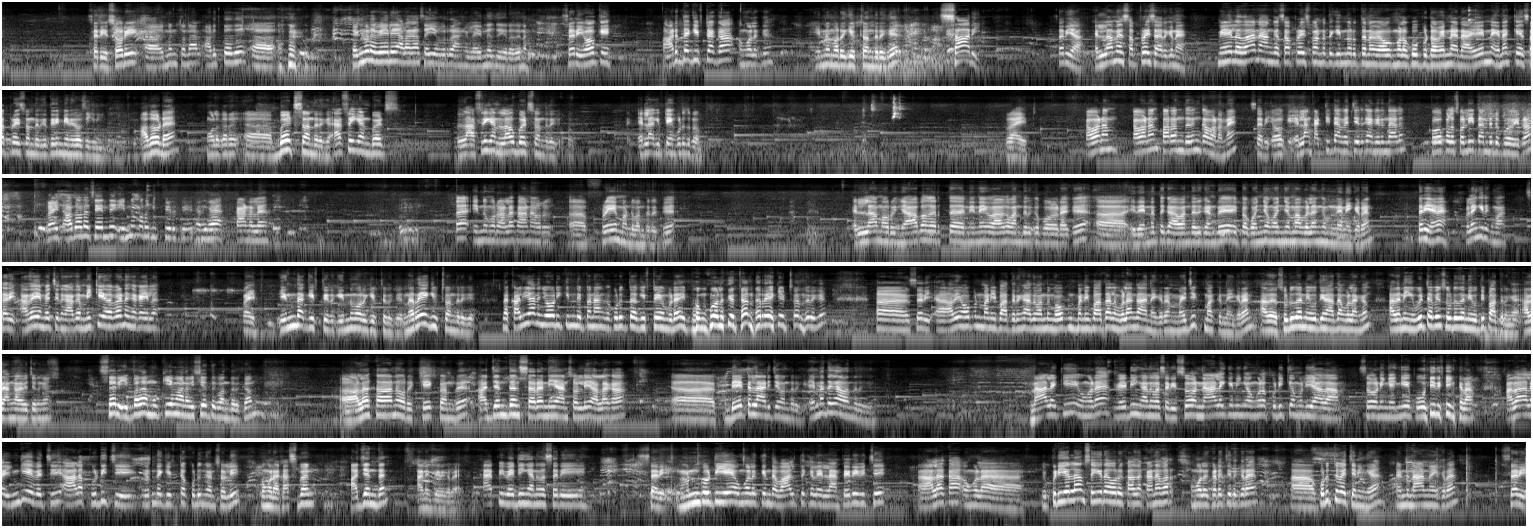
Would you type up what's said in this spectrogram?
சரி சாரி என்னன்னு சொன்னால் அடுத்தது எங்களோட வேலையை அழகாக செய்ய விடுறாங்கல்ல என்ன செய்கிறதுன்னு சரி ஓகே அடுத்த கிஃப்டாக்கா உங்களுக்கு. இன்னும் ஒரு கிஃப்ட் வந்திருக்கு. சாரி சரியா? எல்லாமே சர்ப்ரைஸாக இருக்குண்ணே மேலே தான் நாங்கள் சர்ப்ரைஸ் பண்ணுறதுக்கு இன்னொருத்தனை உங்களை கூப்பிட்டோம். என்னடா என்ன எனக்கே சர்ப்ரைஸ் வந்திருக்கு. திரும்பி யோசிக்கிறீங்க. அதோட உங்களுக்கு ஒரு பேர்ட்ஸ் வந்திருக்கு. African birds African love birds வந்திருக்கு. எல்லா கிஃப்டையும் கொடுத்துருவோம் ரைட் கவனம் கவனம் பறந்துரும் கவனமே. சரி ஓகே எல்லாம் கட்டி தான் வச்சிருக்கேன் இருந்தாலும் போக்கில் சொல்லி தந்துட்டு போயிடுறோம். ரைட் அதோட சேர்ந்து இன்னும் ஒரு கிஃப்ட் இருக்கு. எங்க? காணலை. இன்னும் ஒரு அழகான ஒரு ஃப்ரேம் ஒன்று வந்திருக்கு. எல்லாம் ஒரு ஞாபகத்தை நினைவாக வந்திருக்கு போலக்கு இது என்னத்துக்காக வந்திருக்குன்னு இப்போ கொஞ்சம் கொஞ்சமாக விளங்கும்னு நினைக்கிறேன். சரியான விளங்கியிருக்குமா சரி அதையும் வச்சிருங்க. அதை மிக்கி அதை வேணுங்க கையில். ரைட் இந்த கிஃப்ட் இருக்குது இன்னும் ஒரு கிஃப்ட் இருக்குது நிறைய கிஃப்ட் வந்திருக்கு. இந்த கல்யாண ஜோடிக்குன்னு இப்போ நாங்கள் கொடுத்த கிஃப்ட்டையும் விட இப்போ உங்களுக்கு தான் நிறைய கிஃப்ட் வந்திருக்கு. சரி அதையும் ஓப்பன் பண்ணி பார்த்துருங்க. அது வந்து ஓப்பன் பண்ணி பார்த்தாலும் விளங்கா நினைக்கிறேன். மெஜிக் மக்கு நினைக்கிறேன். அதை சுடுதண்ணி ஊற்றினா தான் விளங்கும். அதை நீங்கள் வீட்டை போய் சுடுதண்ணி ஊற்றி பார்த்துருங்க. அதை அங்கே வச்சுருங்க. சரி இப்போ தான் முக்கியமான விஷயத்துக்கு வந்திருக்கோம். அழகான ஒரு கேக் வந்து அஜந்தன் சரண்யான்னு சொல்லி அழகாக டேட்டெல்லாம் அடித்து வந்திருக்கு. என்னத்துக்காக வந்திருக்கு? நாளைக்கு உங்களோட வெட்டிங் அனிவர்சரி ஸோ நாளைக்கு நீங்கள் உங்களை பிடிக்க முடியாதாம். ஸோ நீங்கள் எங்கேயே போயிருக்கீங்களா? அதால் இங்கேயே வச்சு ஆளை பிடிச்சி இருந்த கிஃப்ட்டை கொடுங்கன்னு சொல்லி உங்களோட ஹஸ்பண்ட் அஜந்தன் அனுப்பியிருக்கிறேன் ஹாப்பி வெட்டிங் அனிவர்சரி சரி முன்கூட்டியே உங்களுக்கு இந்த வாழ்த்துக்கள் எல்லாம் தெரிவித்து அழகாக உங்களை இப்படியெல்லாம் செய்கிற ஒரு கத கணவர் உங்களுக்கு கிடைச்சிருக்கிற கொடுத்து வச்ச நீங்கள் என்று நான் நினைக்கிறேன். சரி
